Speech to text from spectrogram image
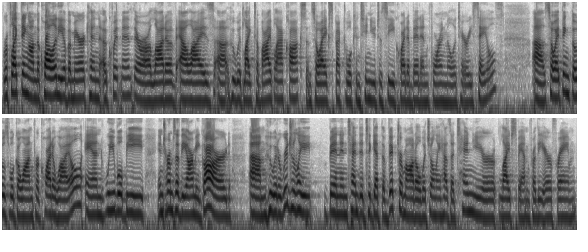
reflecting on the quality of American equipment, there are a lot of allies uh, who would like to buy Blackhawks, and so I expect we'll continue to see quite a bit in foreign military sales. Uh, so I think those will go on for quite a while, and we will be, in terms of the Army Guard, um, who had originally been intended to get the Victor model, which only has a 10 year lifespan for the airframe,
